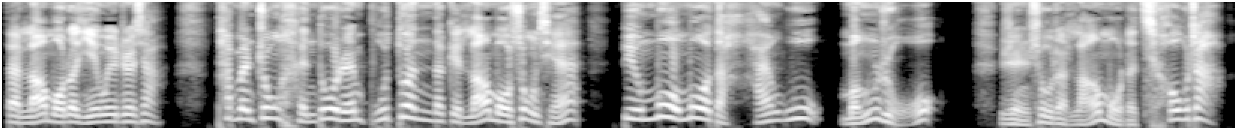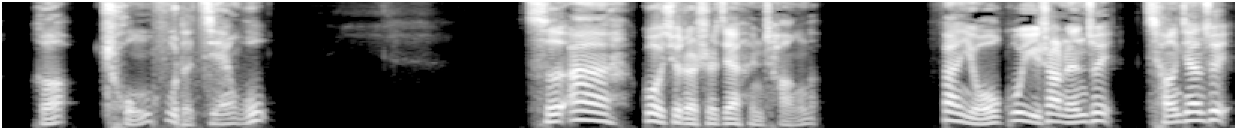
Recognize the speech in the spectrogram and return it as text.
在郎某的淫威之下，他们中很多人不断的给郎某送钱，并默默的含污蒙辱，忍受着郎某的敲诈和。重复的奸污。此案过去的时间很长了，犯有故意杀人罪、强奸罪、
